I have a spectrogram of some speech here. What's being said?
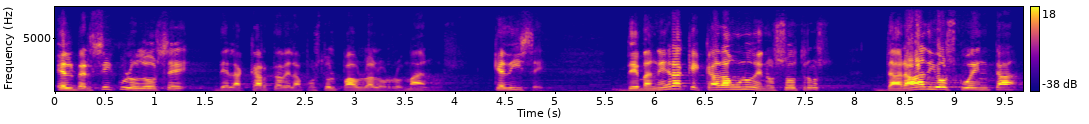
el versículo 12 de la carta del apóstol Pablo a los romanos, que dice, de manera que cada uno de nosotros dará a Dios cuenta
